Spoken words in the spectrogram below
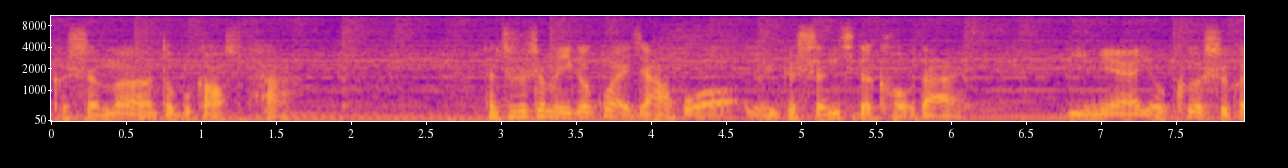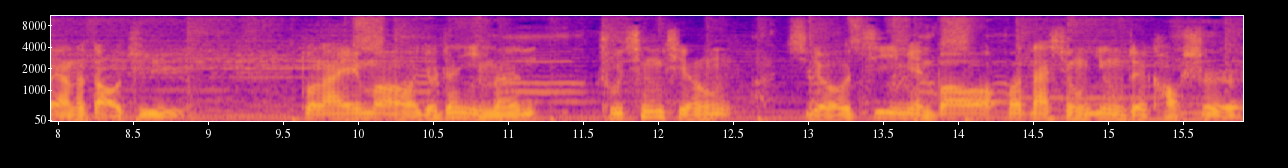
可什么都不告诉他，但就是这么一个怪家伙，有一个神奇的口袋，里面有各式各样的道具。哆啦 A 梦有任意门，竹蜻蜓有记忆面包帮大雄应对考试，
